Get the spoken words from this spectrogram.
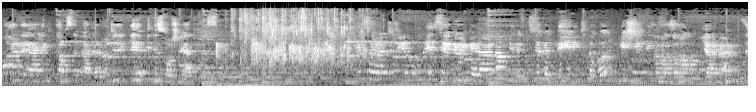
Var değerli kitapseverler, öncelikle hepiniz hoş geldiniz. Yılın en sevdiği ülkelerden biri. Bu sebeple yeni kitabı Yeşillik zaman zaman yer verdiğinde.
